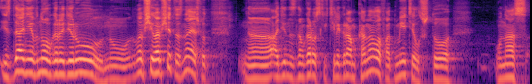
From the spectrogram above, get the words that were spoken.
издание в Новгороде.ру, ну, вообще, вообще, ты знаешь, вот один из новгородских телеграм-каналов отметил, что у нас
